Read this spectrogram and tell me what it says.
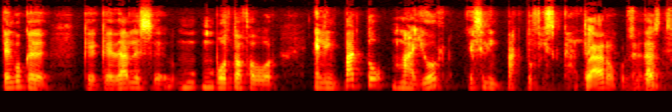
tengo que, darles un, voto a favor. El impacto mayor es el impacto fiscal. Claro, por supuesto.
